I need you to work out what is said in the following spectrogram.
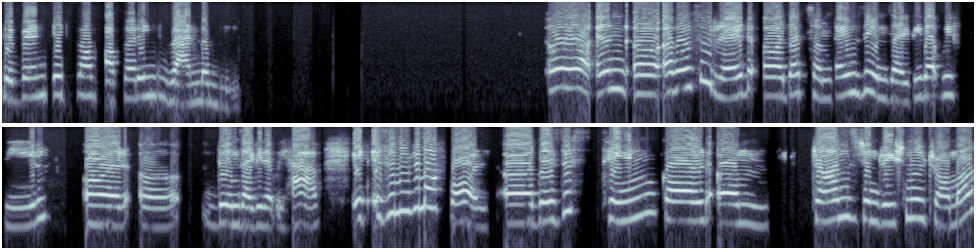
prevent it from occurring randomly. Oh yeah, and uh, I've also read uh, that sometimes the anxiety that we feel or uh, the anxiety that we have, it isn't even our fault. Uh, there's this thing called um, transgenerational trauma.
